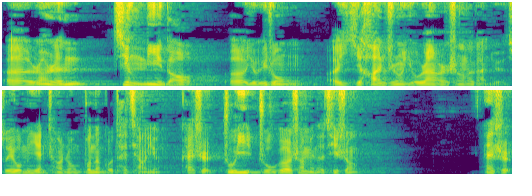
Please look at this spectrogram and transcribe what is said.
呃让人静谧到呃有一种。呃，遗憾这种油然而生的感觉，所以我们演唱中不能够太强硬。开始，注意主歌上面的气声。开始。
